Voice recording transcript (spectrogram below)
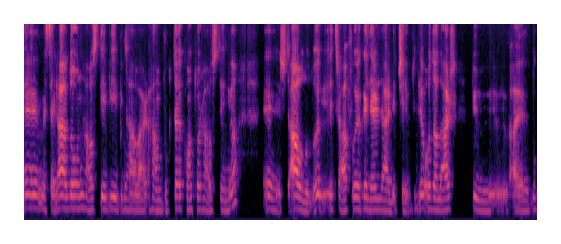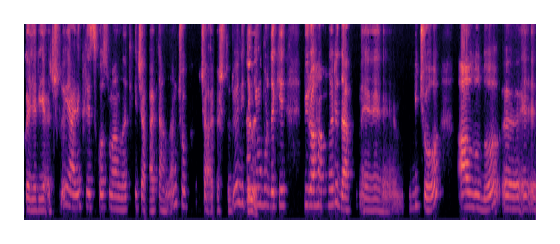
E, mesela Dawn House diye bir bina var Hamburg'da, Kontor House deniyor. E, işte avlulu, etrafı galerilerle çevrili, odalar bu galeriye açılıyor. Yani klasik Osmanlı ticaret hanlarını çok çağrıştırıyor. Nitekim evet. buradaki bürohanları da e, birçoğu avlulu, e, e,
